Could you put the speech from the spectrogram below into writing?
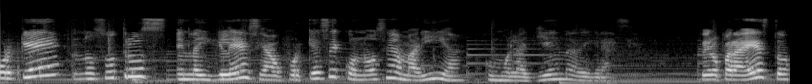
por qué nosotros en la iglesia o por qué se conoce a María como la llena de gracia. Pero para esto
